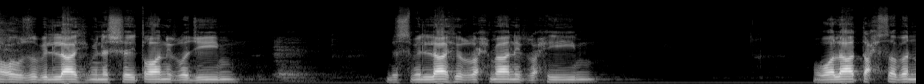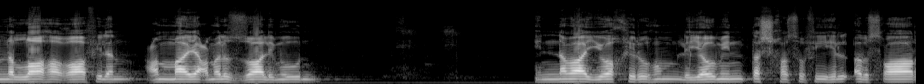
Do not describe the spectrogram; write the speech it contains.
اعوذ باللہ من الشیطان الرجیم بسم اللہ الرحمن الرحیم ولا تحسبن اللہ غافلا عما يعمل الظالمون. انما يؤخرهم ليوم تشخص فيه الابصار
